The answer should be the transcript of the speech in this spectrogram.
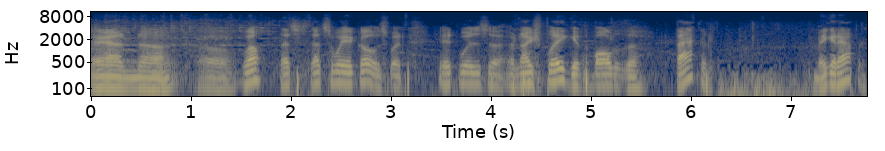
And uh, uh, well, that's that's the way it goes. But it was a, a nice play. Give the ball to the back and make it happen.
